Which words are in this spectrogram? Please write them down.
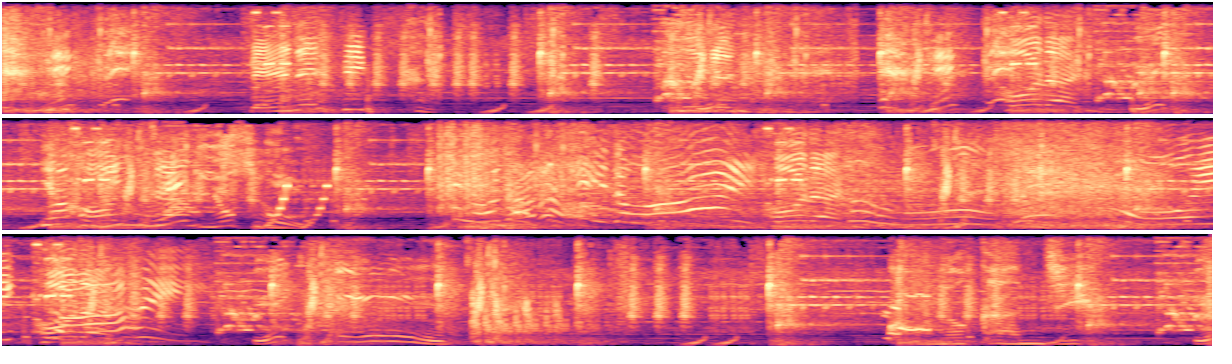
く。この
